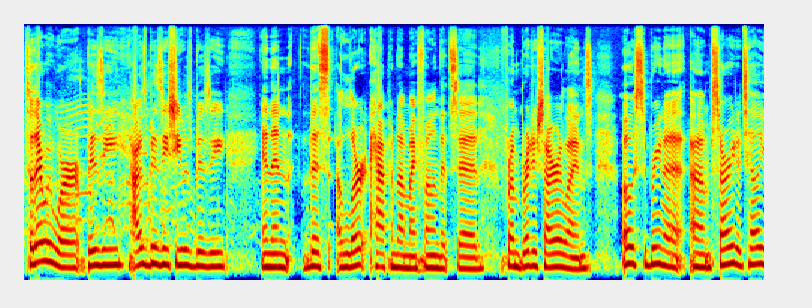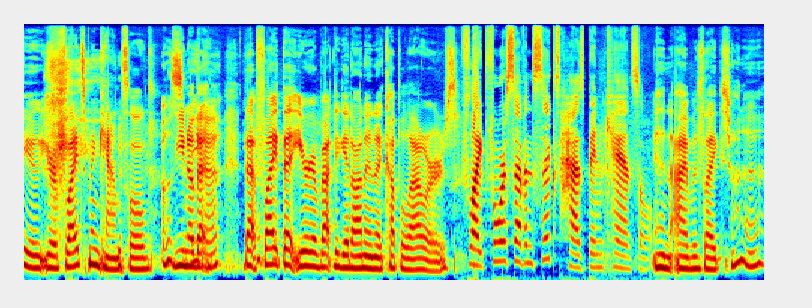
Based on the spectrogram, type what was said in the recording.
So there we were, busy. I was busy. She was busy. And then this alert happened on my phone that said from British Airlines, "Oh, Sabrina, um, sorry to tell you, your flight's been canceled. Oh, you know that that flight that you're about to get on in a couple hours." Flight 476 has been canceled. And I was like, "Shauna,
